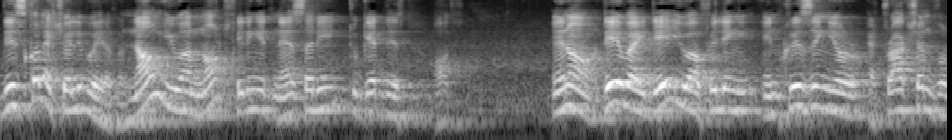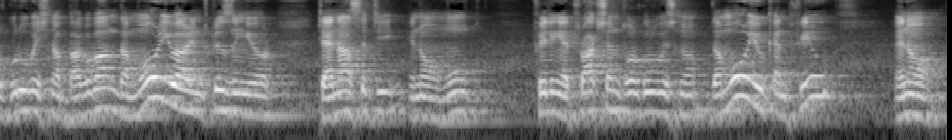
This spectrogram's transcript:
This is called actually Vairagya. Now you are not feeling it necessary to get this. You know, day by day you are feeling, increasing your attraction for Guru Vaishnava Bhagavan, the more you are increasing your tenacity, you know, mood, feeling attraction for Guru Vaishnava, the more you can feel, you know,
